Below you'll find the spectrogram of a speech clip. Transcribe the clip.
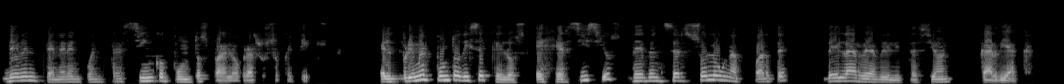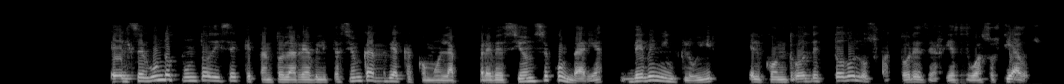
deben tener en cuenta cinco puntos para lograr sus objetivos. El primer punto dice que los ejercicios deben ser solo una parte de la rehabilitación cardíaca. El segundo punto dice que tanto la rehabilitación cardíaca como la prevención secundaria deben incluir el control de todos los factores de riesgo asociados,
